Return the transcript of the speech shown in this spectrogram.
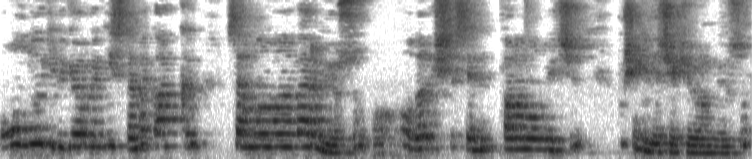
olduğu gibi görmek istemek hakkım. Sen bunu bana vermiyorsun. O, o da işte senin paran olduğu için bu şekilde çekiyorum diyorsun.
